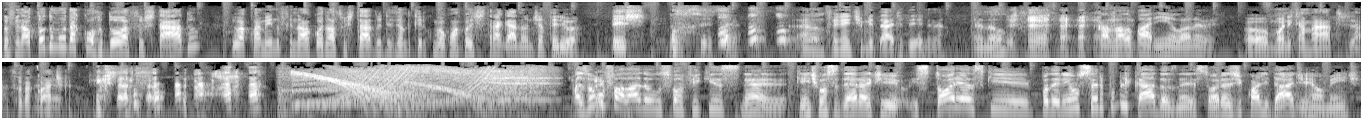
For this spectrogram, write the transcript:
No final todo mundo acordou assustado e o Aquaman no final acordou assustado dizendo que ele comeu alguma coisa estragada no dia anterior. Peixe. Ser. Ah, não seria a intimidade dele, né? É não? O cavalo marinho lá, né, velho? Ô, Mônica Matos, já, subaquática. Mas vamos falar dos fanfics, né? Que a gente considera que histórias que poderiam ser publicadas, né? Histórias de qualidade, realmente.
